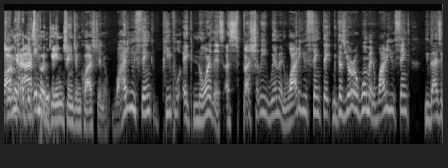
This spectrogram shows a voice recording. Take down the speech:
well, I'm going to ask you a game changing question. Why do you think people ignore this, especially women? Why do you think they, because you're a woman, why do you think you guys,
